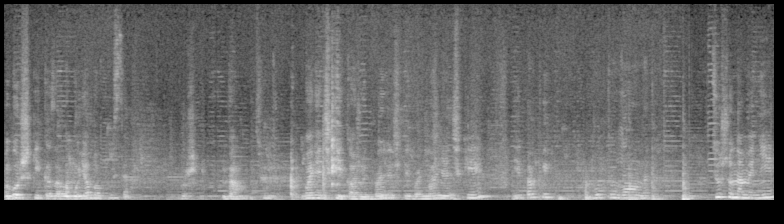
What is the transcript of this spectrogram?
Горшки, казала моя бабуся. Горшки. Да. Банячки кажуть. Банячки, банячки. Банячки. І так і готували. Цю, що на мені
